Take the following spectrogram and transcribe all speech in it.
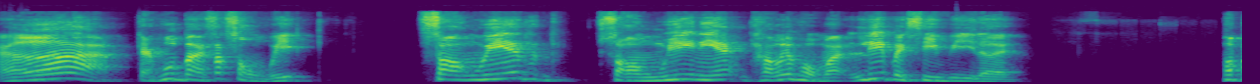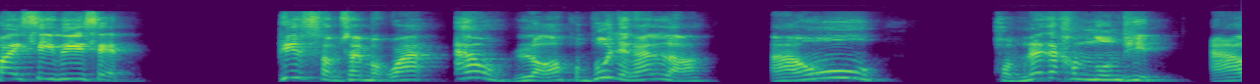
เออแกพูดมาสักสองวิสองวิสองวิเนี้ยทำให้ผมอะรีบไปซีวีเลย พอไปซีวีเสร็จ พี่สมชัยบอกว่า เอ้าหรอ ผมพูดอย่างนั้นเหรอ เอ้า ผมน่าจะคำนวณผิด เอ้า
